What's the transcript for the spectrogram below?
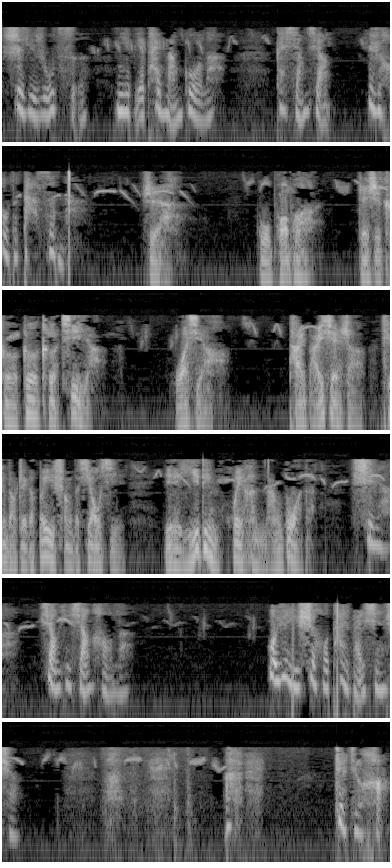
事已如此，你也别太难过了，该想想日后的打算呐、是啊，古婆婆真是可歌可泣呀。我想，太白先生听到这个悲伤的消息，也一定会很难过的。是啊，小月想好了，我愿意侍候太白先生。啊，这就好，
